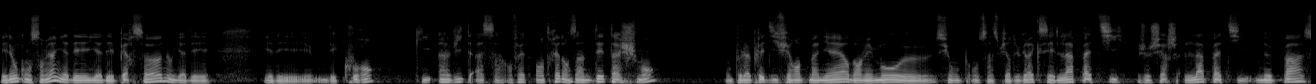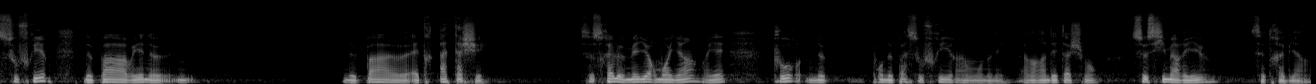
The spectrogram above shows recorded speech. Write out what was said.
Et donc, on sent bien qu'il y, a des personnes ou il y a des, courants qui invitent à ça. En fait, entrer dans un détachement, on peut l'appeler de différentes manières. Dans les mots, euh, si on, s'inspire du grec, c'est l'apathie. Je cherche l'apathie. Ne pas souffrir, ne pas, voyez, ne, pas euh, être attaché. Ce serait le meilleur moyen, voyez, pour ne, pour ne pas souffrir à un moment donné, avoir un détachement. Ceci m'arrive, c'est très bien.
